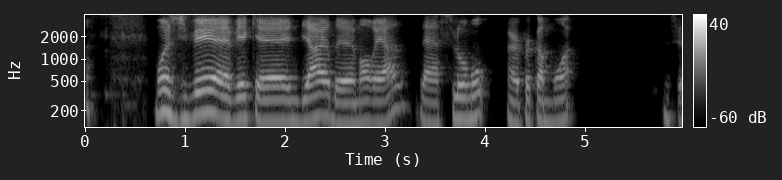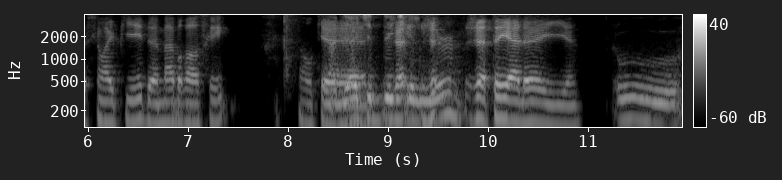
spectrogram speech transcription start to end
Moi, j'y vais avec euh, une bière de Montréal, la Slow-Mo, un peu comme moi. Une session IPA de ma brasserie. Donc, La euh, bière qui te décrit je- le je- mieux. Jetée à l'œil. Ouh,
